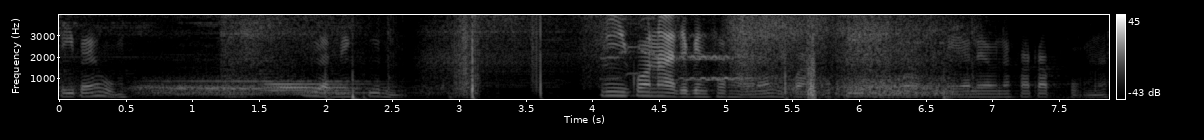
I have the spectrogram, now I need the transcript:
ตีไปผม เลือดไม่ขึ้น นี่ก็น่าจะเป็นสถานะของความโอเคผมก็ แล้วนะครับผมนะ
